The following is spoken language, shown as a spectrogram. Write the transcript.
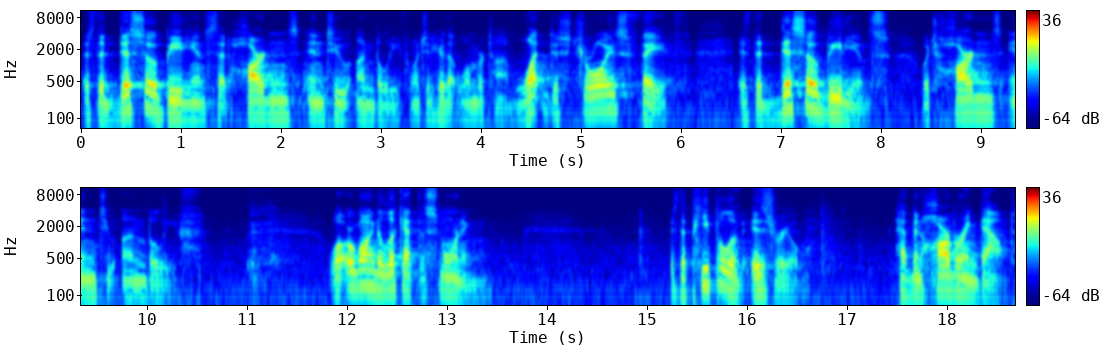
is the disobedience that hardens into unbelief. I want you to hear that one more time. What destroys faith is the disobedience which hardens into unbelief. What we're going to look at this morning is the people of Israel have been harboring doubt.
